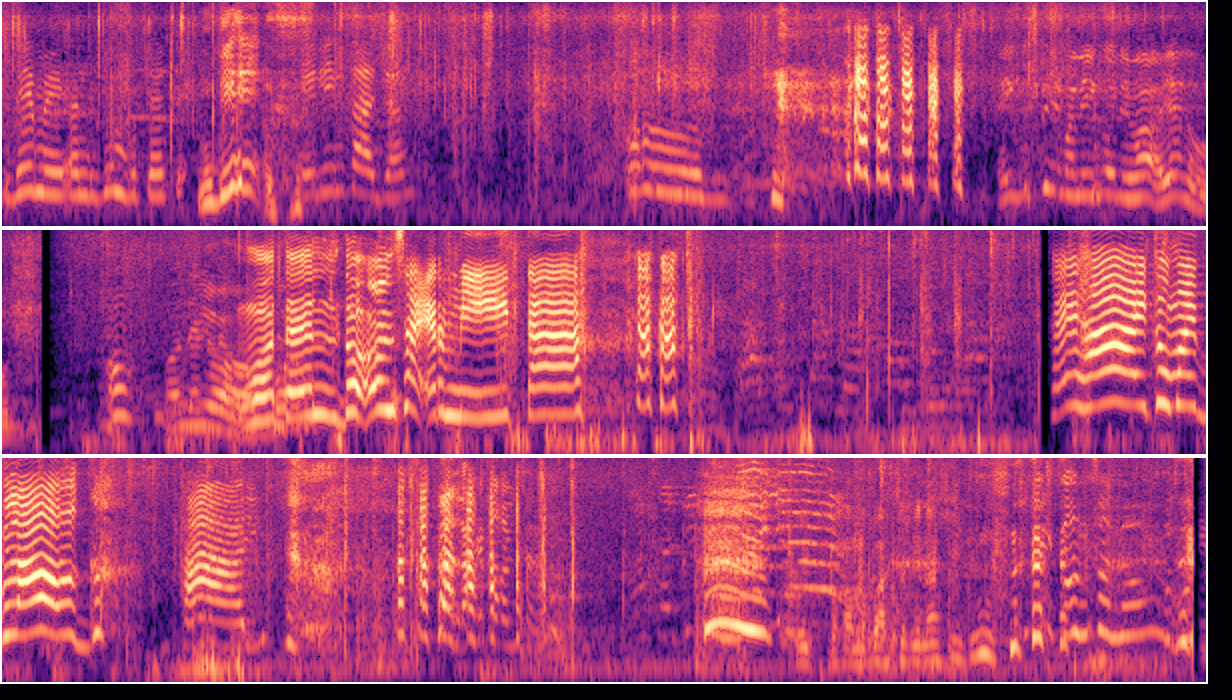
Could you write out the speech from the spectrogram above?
Hindi, may ano dyan, butete. Hindi. May linta dyan. Eh, gusto niya maligo, di ba? Ayan, oh. Oh, Yeah. Model doon sa Ermita. Say hi to my vlog! Hi! Uy, baka mabasag yun, Ashi. Doon sa lang.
